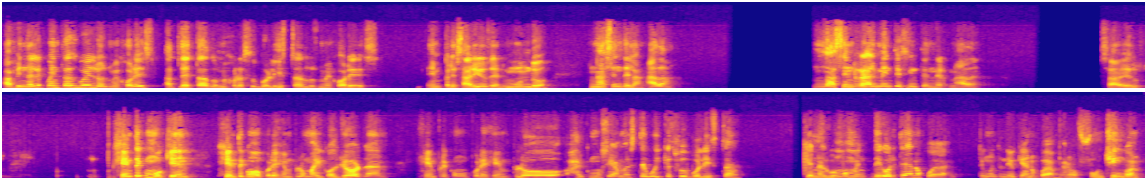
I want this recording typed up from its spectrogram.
A final de cuentas, güey, los mejores atletas, los mejores futbolistas, los mejores empresarios del mundo nacen de la nada. Nacen realmente sin tener nada. ¿Sabes? Gente como quién? Gente como, por ejemplo, Michael Jordan, gente como, por ejemplo, ay, ¿cómo se llama este güey que es futbolista? Que en algún momento, digo, ahorita ya no juega, tengo entendido que ya no juega, pero fue un chingón.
